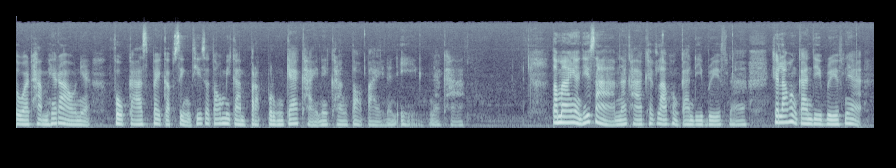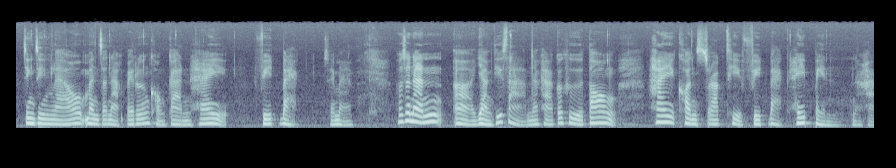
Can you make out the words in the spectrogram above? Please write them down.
ตัวทำให้เราเนี่ยโฟกัสไปกับสิ่งที่จะต้องมีการปรับปรุงแก้ไขในครั้งต่อไปนั่นเองนะคะต่อมาอย่างที่ 3 นะคะ เคล็ดลับของการ debrief นะเคล็ดลับของการ debrief เนี่ยจริง ๆ แล้วมันจะหนักไปเรื่องของการให้ feedback ใช่ไหมเพราะฉะนั้นออย่างที่ 3 นะคะ ก็คือต้อง ให้ constructive feedback ให้เป็นนะคะ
